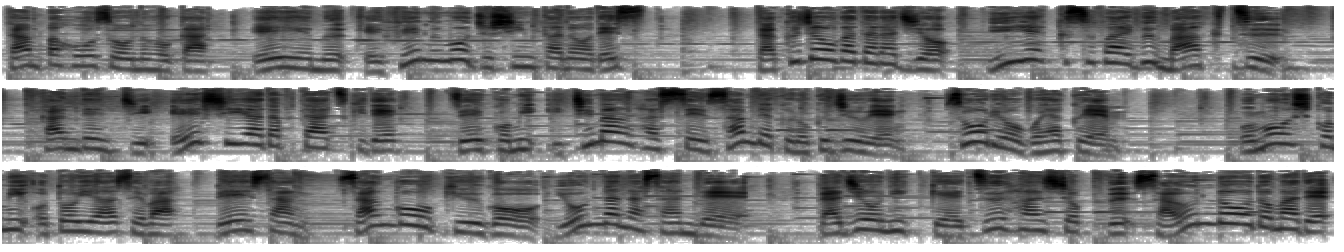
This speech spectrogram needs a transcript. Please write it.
短波放送のほか AM、FM も受信可能です。卓上型ラジオ EX5M2 乾電池 AC アダプター付きで税込1万8360円。送料500円。お申し込みお問い合わせは03-3595-4730ラジオ日経通販ショップサウンロードまで。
